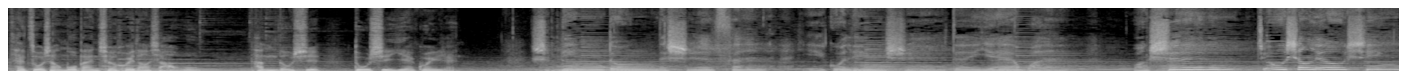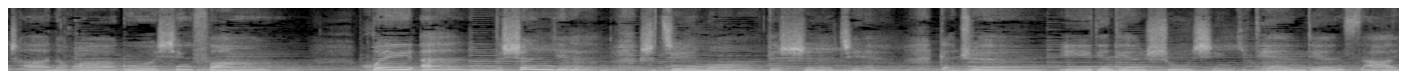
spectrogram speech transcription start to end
才坐上末班车回到小屋。他们都是都市夜归人。是冰冻的时分，已过零时的夜晚，往事就像流星，刹那划过心房。灰暗的深夜，是寂寞的世界，感觉。一点点苏醒，点撒野。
